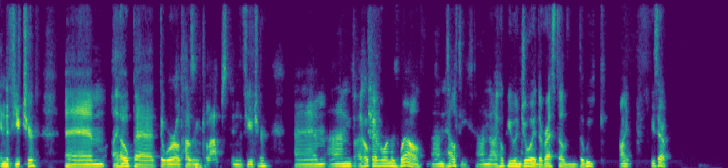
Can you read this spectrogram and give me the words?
in the future. Um, I hope uh, the world hasn't collapsed in the future. Um, and I hope everyone is well and healthy. And I hope you enjoy the rest of the week. All right. Peace out.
